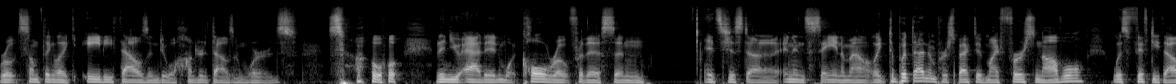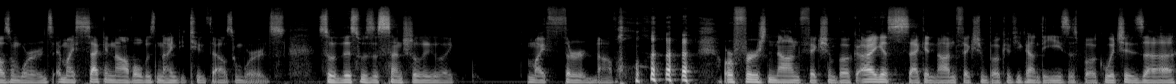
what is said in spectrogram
wrote something like 80,000 to 100,000 words. So then you add in what Cole wrote for this, and it's just uh, an insane amount. Like to put that in perspective, my first novel was 50,000 words, and my second novel was 92,000 words. So this was essentially like my third novel or first nonfiction book. I guess second nonfiction book if you count the Yeezus book, which is uh,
